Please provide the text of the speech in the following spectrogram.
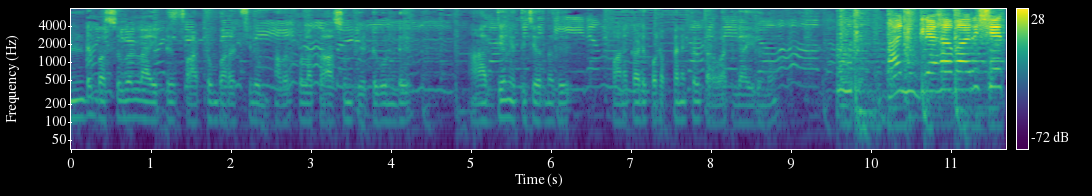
രണ്ട് ബസ്സുകളിലായിട്ട് പാട്ടും പറച്ചിലും അവർക്കുള്ള ക്ലാസ്സും കേട്ടുകൊണ്ട് ആദ്യം എത്തിച്ചേർന്നത് പാണക്കാട് കൊടപ്പനക്കൽ തറവാട്ടിലായിരുന്നു. അനുഗ്രഹ വർഷത്തിൻ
